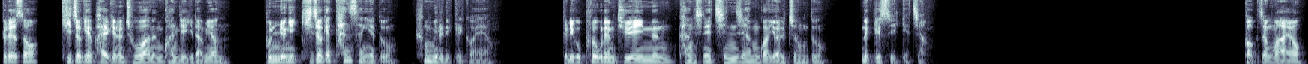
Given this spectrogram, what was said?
그래서 기적의 발견을 좋아하는 관객이라면 분명히 기적의 탄생에도 흥미를 느낄 거예요. 그리고 프로그램 뒤에 있는 당신의 진지함과 열정도 느낄 수 있겠죠. 걱정 마요.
